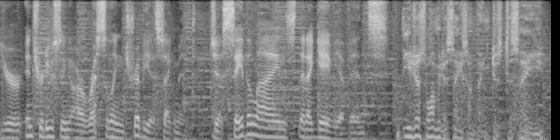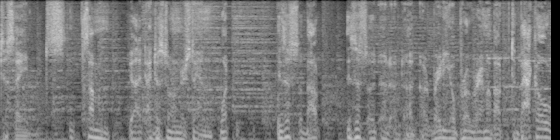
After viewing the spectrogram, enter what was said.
You're introducing our wrestling trivia segment. Just say the lines that I gave you, Vince. You just want me to say something, just to say, to say some. I, I just don't understand. What is this about? Is this a, a, a, a radio program about tobacco?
